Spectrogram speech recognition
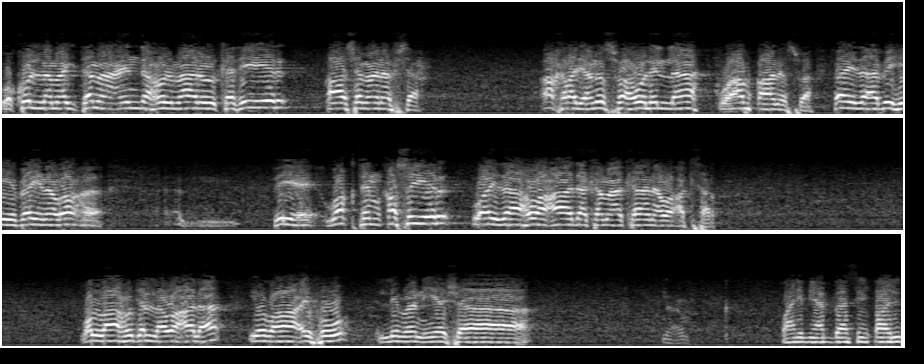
وكلما اجتمع عنده المال الكثير قاسم نفسه. أخرج نصفه لله وأبقى نصفه. فإذا به بين في وقت قصير وإذا هو عاد كما كان وأكثر. والله جل وعلا يضاعف لمن يشاء. نعم. وعن ابن عباس قال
